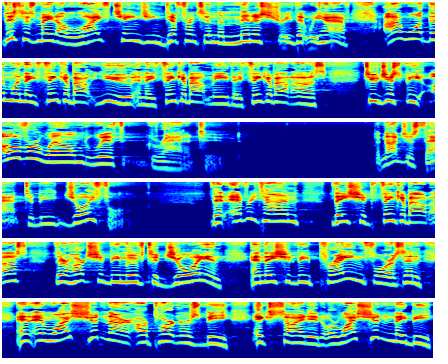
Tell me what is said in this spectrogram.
This has made a life changing difference in the ministry that we have. I want them, when they think about you and they think about me, they think about us, to just be overwhelmed with gratitude. But not just that, to be joyful. That every time they should think about us, their hearts should be moved to joy and, and they should be praying for us. And, and, and why shouldn't our, our partners be excited or why shouldn't they be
